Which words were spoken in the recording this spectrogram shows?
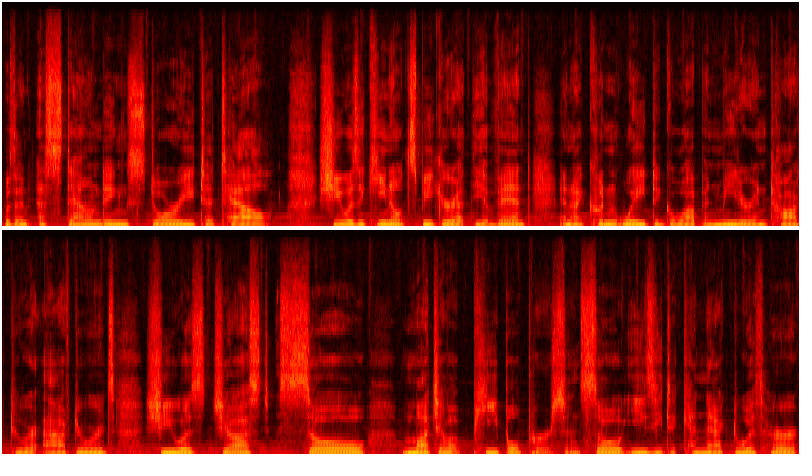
with an astounding story to tell. She was a keynote speaker at the event, and I couldn't wait to go up and meet her and talk to her afterwards. She was just so much of a people person, so easy to connect with her.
